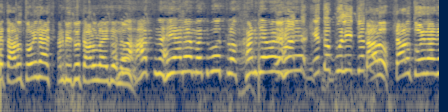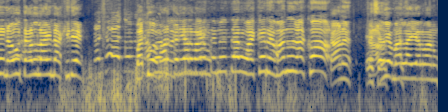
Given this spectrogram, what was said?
એ તાળું તોડી નાખ અને બીજું તાળું લાવી દે હાથ નહીં આલે મજબૂત લોખંડ જેવા એ તો ભૂલી જ તાળું તાળું તોડી નાખ નવું તાળું લાવી નાખી દે. બધું અમારે કરી આલવાનું. તમે તાર વાયકર રહેવાનું રાખો. તાણે એ તાળું અમારે લાવી આલવાનું.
